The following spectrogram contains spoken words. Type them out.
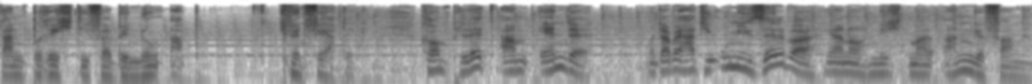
Dann bricht die Verbindung ab. Ich bin fertig. Komplett am Ende. Und dabei hat die Uni selber ja noch nicht mal angefangen.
